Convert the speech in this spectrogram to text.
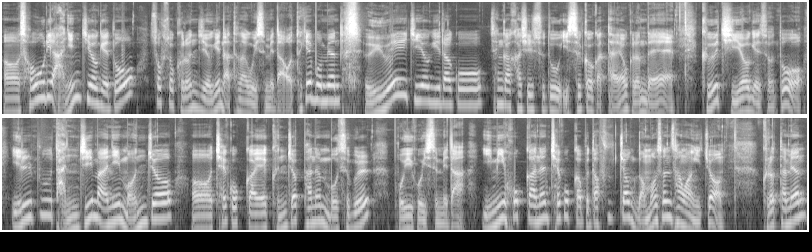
어, 서울이 아닌 지역에도 속속 그런 지역이 나타나고 있습니다. 어떻게 보면 의외의 지역이라고 생각하실 수도 있을 것 같아요. 그런데 그 지역에서도 일부 단지만이 먼저 어, 최고가에 근접하는 모습을 보이고 있습니다. 이미 호가는 최고가보다 훌쩍 넘어선 상황이죠. 그렇다면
